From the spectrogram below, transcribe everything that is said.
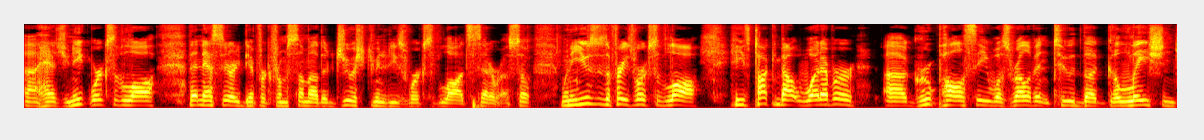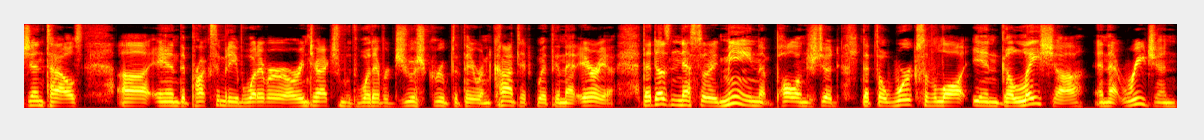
uh, has unique works of the law that necessarily differed from some other Jewish communities' works of law, etc. So when he uses the phrase works of law, he's talking about whatever uh, group policy was relevant to the Galatian Gentiles uh, and the proximity of whatever or interaction with whatever Jewish group that they were in contact with in that area. That doesn't necessarily mean that Paul understood that the works of law in Galatia and that region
